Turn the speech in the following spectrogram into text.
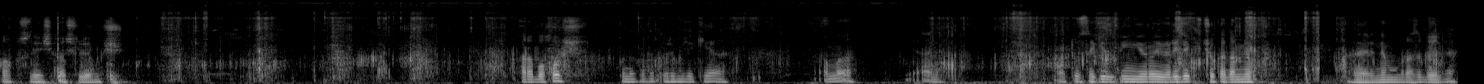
kapısı değişik açılıyormuş. Araba hoş. Bu ne kadar örümcek ya. Ama yani 38 bin euroyu verecek çok adam yok. Galerinin burası böyle.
